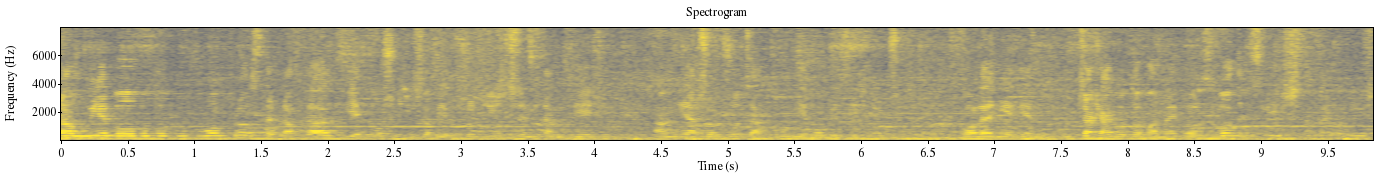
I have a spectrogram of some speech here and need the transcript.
żałuję, bo, bo to było proste, prawda? Dwie puszki sobie wrzucić, czym tam zjeść, a mnie aż odrzuca, tu nie mogę zjeść kurczaka. Wolę, nie wiem, kurczaka gotowanego z wody zjeść samego niż,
